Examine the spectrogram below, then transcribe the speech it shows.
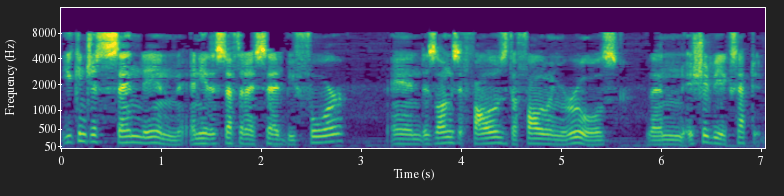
you can just send in any of the stuff that I said before, and as long as it follows the following rules, then it should be accepted.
